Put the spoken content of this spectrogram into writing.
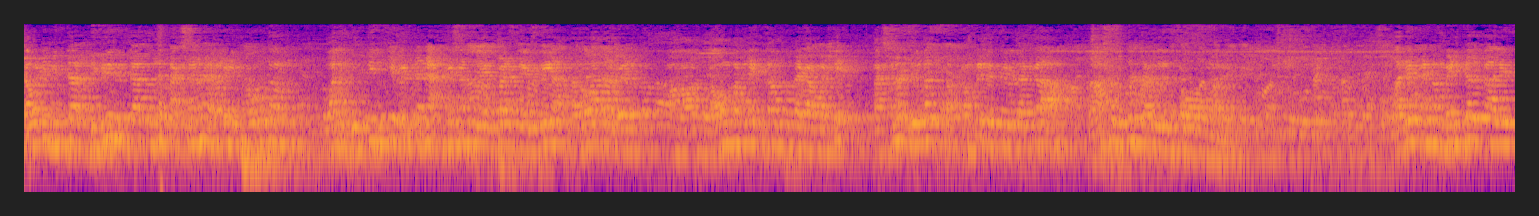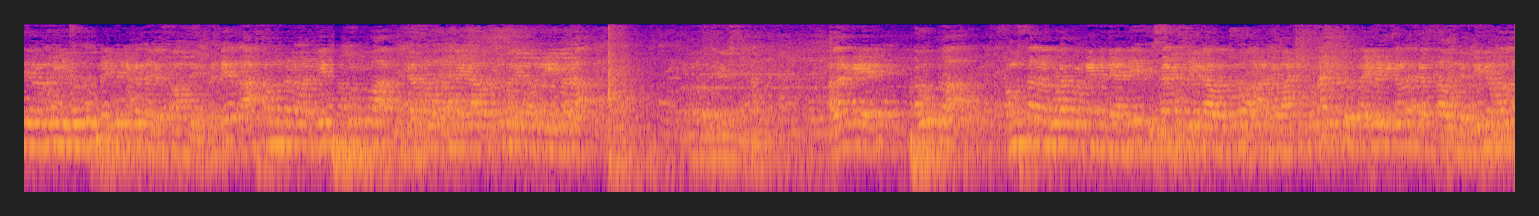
కాబట్టి విద్యా డిగ్రీ విద్యార్థులు తక్షణమే ఈ ప్రభుత్వం వాళ్ళు గుర్తించి వెంటనే అడ్మిషన్ ఏర్పాటు చేసి ఆ తర్వాత గవర్నమెంట్ ఎగ్జామ్స్ ఉంటాయి కాబట్టి తక్షణ సిలబస్ కంప్లీట్ చేసే విధంగా రాష్ట్ర ప్రభుత్వం చర్యలు తీసుకోవాలన్నారు అదేవిధంగా మెడికల్ కాలేజీలలో ఈ రోజు ప్రైవేటీకరణ చేస్తా ఉంది అంటే రాష్ట్రం ఉన్నటువంటి ప్రభుత్వ విద్యా సంస్థలే కావచ్చు అలాగే ప్రభుత్వ సంస్థలను కూడా కొన్నింటిని అంటే విశాఖ స్టీల్ కావచ్చు అలాంటి వాటిని కూడా ఇప్పుడు ప్రైవేటీకరణ చేస్తా ఉంది. దీనివల్ల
